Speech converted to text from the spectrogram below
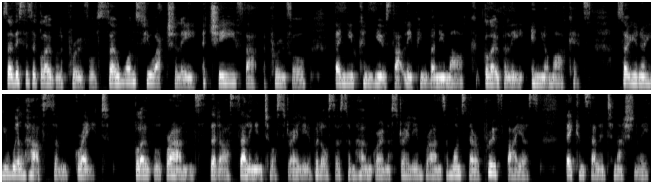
So this is a global approval. So once you actually achieve that approval, then you can use that Leaping Bunny mark globally in your markets. So, you know, you will have some great global brands that are selling into Australia, but also some homegrown Australian brands. And once they're approved by us, they can sell internationally.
